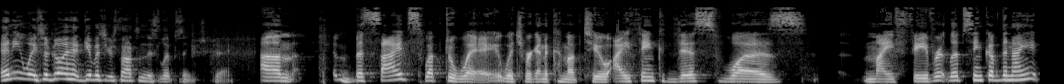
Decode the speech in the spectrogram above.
Anyway, so go ahead, give us your thoughts on this lip sync, Jay. Um, besides Swept Away, which we're going to come up to, I think this was my favorite lip sync of the night.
